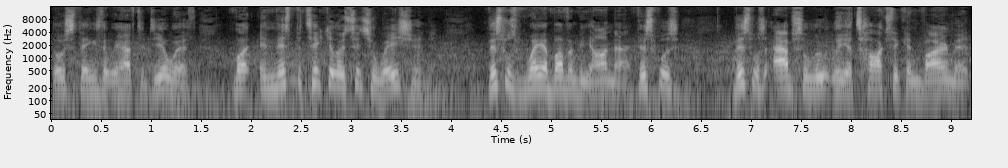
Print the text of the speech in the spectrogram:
those things that we have to deal with. But in this particular situation, this was way above and beyond that. This was this was absolutely a toxic environment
